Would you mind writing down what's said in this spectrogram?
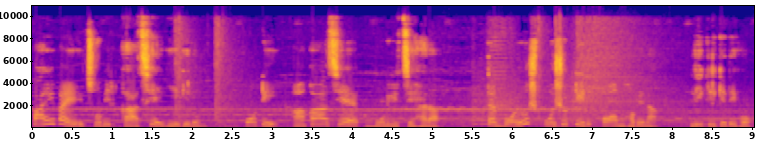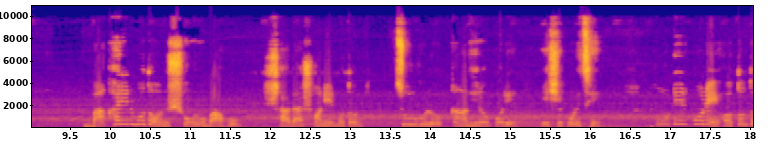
পায়ে পায়ে ছবির কাছে এগিয়ে গেলাম। পটে আঁকা আছে এক বুড়ির চেহারা। তার বয়স পঁয়ষট্টির কম হবে না। লিকলিকে দেহ। বাখারের মতন সরু বাহু, সাদা সনের মতন চুলগুলো কাঁধের ওপরে এসে পড়েছে। ঠোঁটের কোণে অত্যন্ত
